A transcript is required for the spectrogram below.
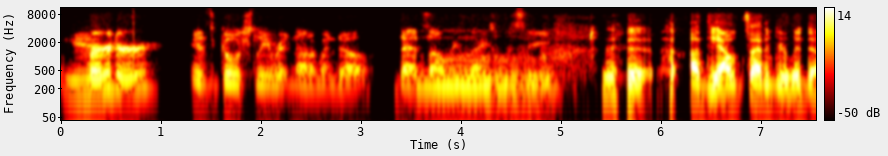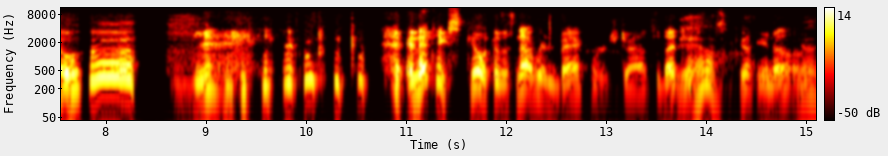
murder is ghostly written on a window. That's always nice to see. on the outside of your window. yeah. and that takes skill because it's not written backwards, John. So that yeah. skill, you know. Yeah.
